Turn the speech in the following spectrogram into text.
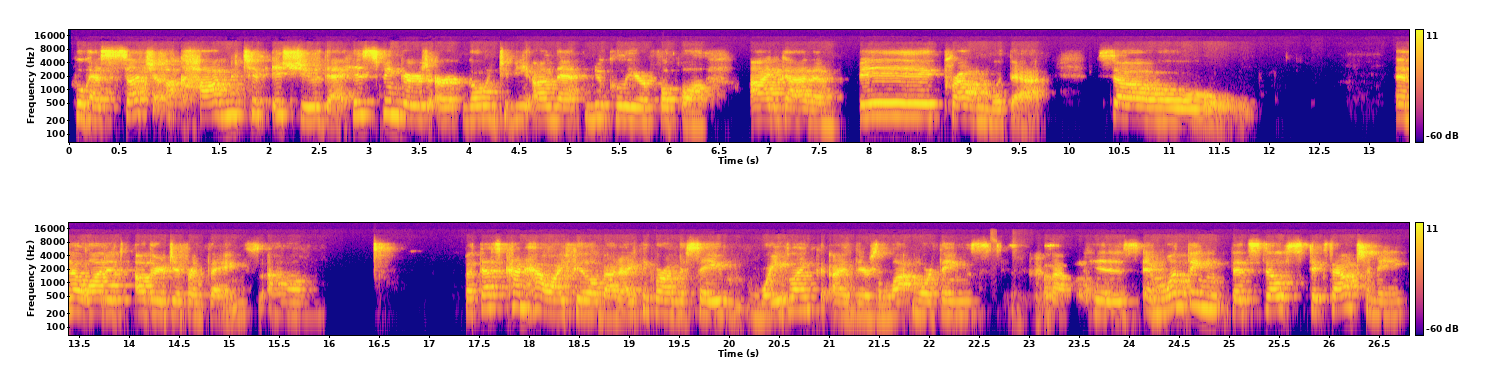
who has such a cognitive issue that his fingers are going to be on that nuclear football. I've got a big problem with that. So, and a lot of other different things. Um, but that's kind of how I feel about it. I think we're on the same wavelength. Uh, there's a lot more things about his, and one thing that still sticks out to me,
